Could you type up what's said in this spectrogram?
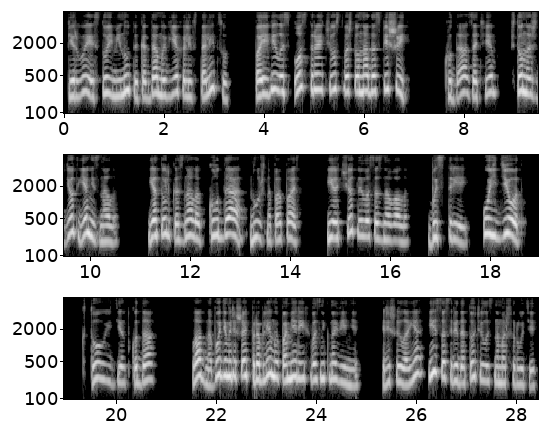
Впервые с той минуты, когда мы въехали в столицу, появилось острое чувство, что надо спешить. Куда, зачем, что нас ждет, я не знала. Я только знала, куда нужно попасть и отчетливо сознавала. Быстрей! Уйдет! Кто уйдет? Куда? Ладно, будем решать проблемы по мере их возникновения, решила я и сосредоточилась на маршруте.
